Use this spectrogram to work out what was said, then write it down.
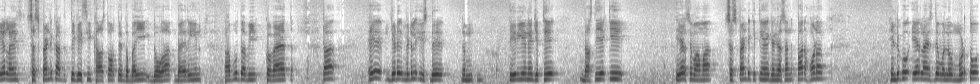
에ਅਰਲਾਈਨਸ ਸਸਪੈਂਡ ਕਰ ਦਿੱਤੀ ਗਈ ਸੀ, ਖਾਸ ਤੌਰ ਤੇ Dubai, Doha, Bahrain Abu Dhabi, Kuwait, ਤਾਂ ਇਹ ਜਿਹੜੇ ਮਿਡਲ ਈਸਟ ਦੇ ਏਰੀਏ ਨੇ ਜਿੱਥੇ ਦੱਸਦੀ ਹੈ ਕਿ 에ਅਰ ਸੇਵਾਵਾਂ ਸਸਪੈਂਡ ਕੀਤੀਆਂ ਗਈਆਂ ਸਨ, ਪਰ ਹੁਣ ਇੰਡੀਗੋ 에ਅਰਲਾਈਨਸ ਦੇ ਵੱਲੋਂ ਮੁੜ ਤੋਂ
